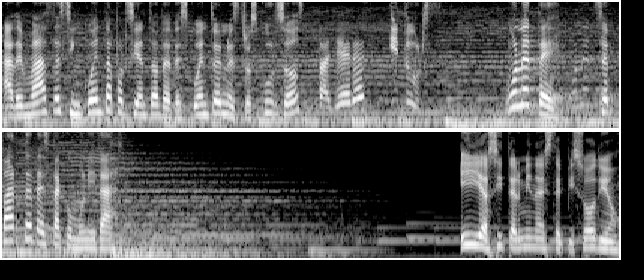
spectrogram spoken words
Además de 50% de descuento en nuestros cursos, talleres y tours. Únete, sé parte de esta comunidad. Y así termina este episodio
